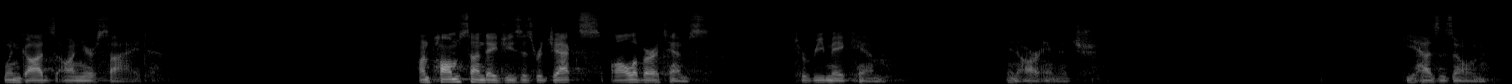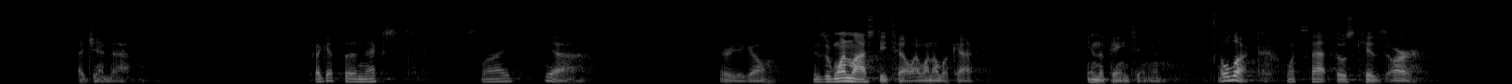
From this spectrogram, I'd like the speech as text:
when God's on your side. On Palm Sunday, Jesus rejects all of our attempts to remake him in our image. He has his own agenda. Could I get the next slide? Yeah. There you go. There's one last detail I want to look at in the painting. And oh, look, what's that those kids are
